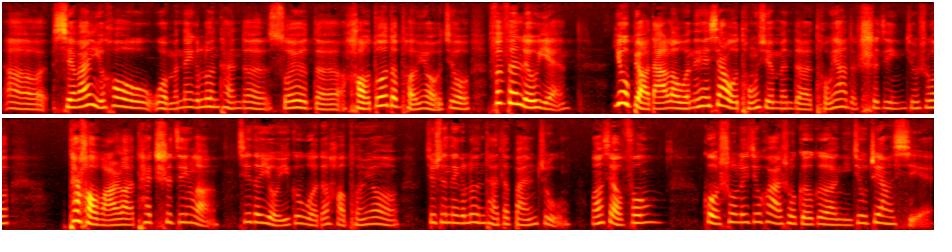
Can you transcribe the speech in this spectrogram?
呃，写完以后，我们那个论坛的所有的好多的朋友就纷纷留言，又表达了我那天下午同学们的同样的吃惊，就说太好玩了，太吃惊了。记得有一个我的好朋友，就是那个论坛的版主王晓峰，跟我说了一句话，说格格你就这样写，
